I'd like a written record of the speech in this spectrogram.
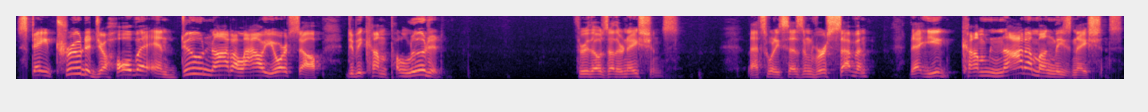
Stay true to Jehovah and do not allow yourself to become polluted through those other nations. That's what he says in verse 7 that ye come not among these nations.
